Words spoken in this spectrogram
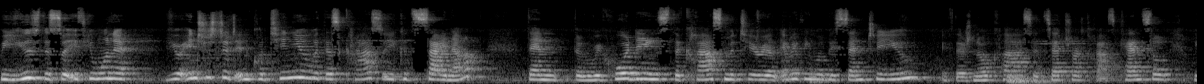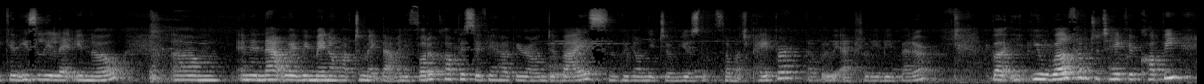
we use this. So if you want to if you're interested in continuing with this class, so you could sign up. Then the recordings, the class material, everything will be sent to you. If there's no class, etc., class cancelled, we can easily let you know. Um, and in that way, we may not have to make that many photocopies if you have your own device. And we don't need to use so much paper. That would actually be better. But you're welcome to take a copy.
